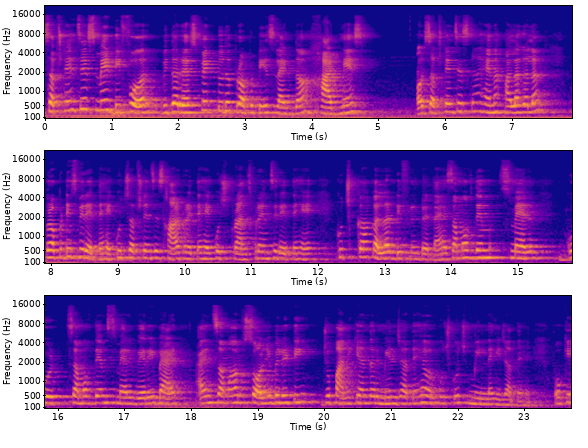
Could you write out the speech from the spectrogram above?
substances में differ with the respect to the properties like the hardness और सब्सटेंसेस का है ना अलग अलग प्रॉपर्टीज़ भी रहते हैं। कुछ सब्सटेंसेस हार्ड रहते हैं, कुछ ट्रांसपेरेंसी रहते हैं, कुछ का कलर डिफरेंट रहता है। Some of them smell good some of them smell very bad and some are solubility जो पानी के अंदर मिल जाते हैं और कुछ कुछ मिल नहीं जाते हैं। Okay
